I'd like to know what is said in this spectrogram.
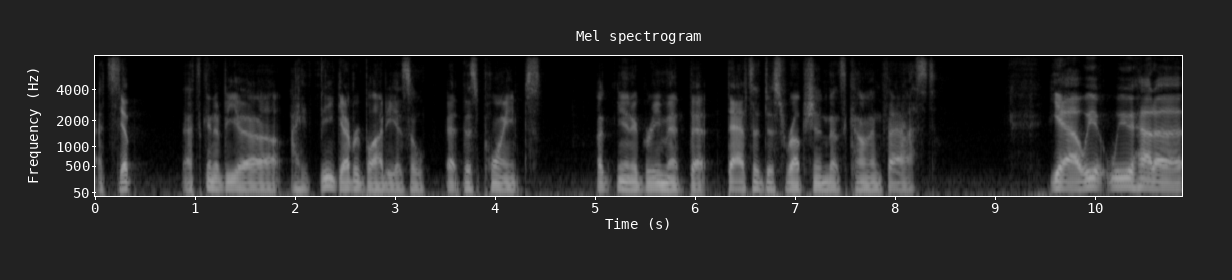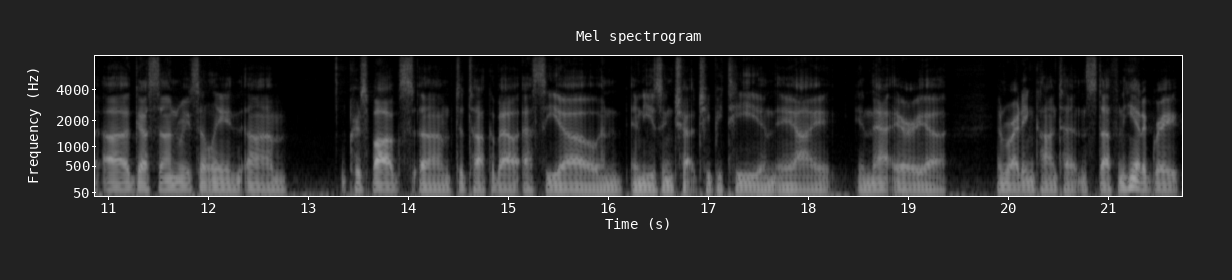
That's yep. That's going to be a. I think everybody is a, at this point a, in agreement that that's a disruption that's coming fast. Yeah, we we had a, a guest on recently, um, Chris Boggs, um, to talk about SEO and, and using ChatGPT and AI in that area and writing content and stuff. And he had a great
